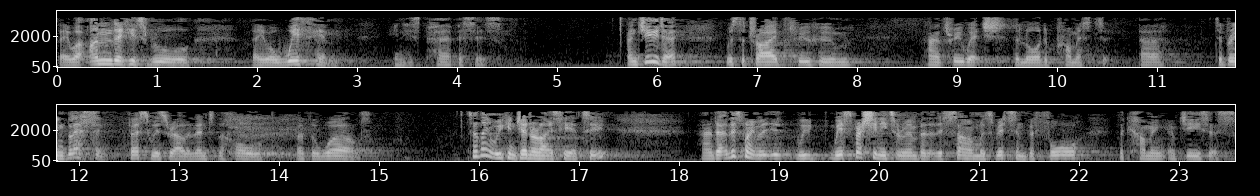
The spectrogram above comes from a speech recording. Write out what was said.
They were under his rule. They were with him in his purposes. And Judah was the tribe through whom and through which the Lord had promised uh, to bring blessing, first to Israel and then to the whole of the world. So I think we can generalize here too. And at this point, we, we especially need to remember that this psalm was written before the coming of Jesus.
